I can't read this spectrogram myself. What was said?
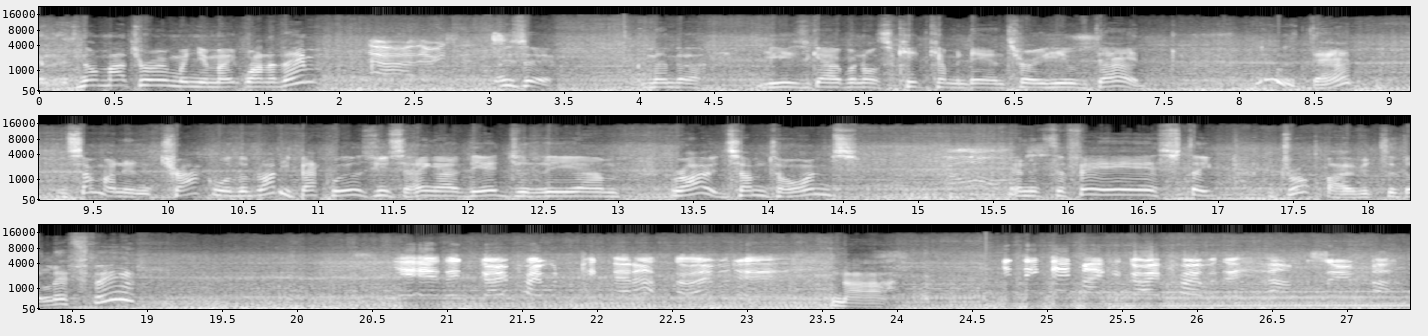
And there's not much room when you meet one of them, No, there isn't. is there? I remember years ago when I was a kid coming down through here with Dad. It was Dad. And someone in a truck, or the bloody back wheels used to hang over the edge of the um, road sometimes. And it's a fair steep drop over to the left there. yeah, the GoPro wouldn't pick that up though, would it? Nah. You'd think they'd make a GoPro with a um, zoom button.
